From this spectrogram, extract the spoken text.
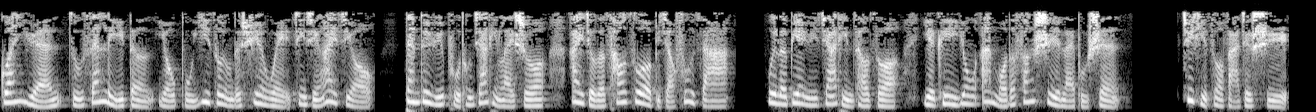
关元、足三里等有补益作用的穴位进行艾灸。但对于普通家庭来说，艾灸的操作比较复杂。为了便于家庭操作，也可以用按摩的方式来补肾。具体做法就是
